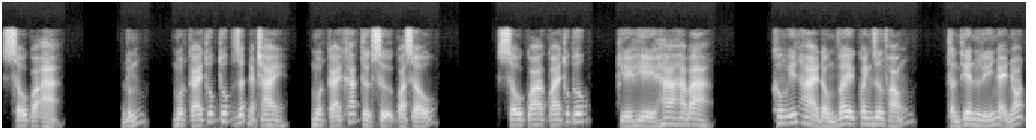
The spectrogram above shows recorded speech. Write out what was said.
xấu quá à. Đúng, một cái thúc thúc rất đẹp trai, một cái khác thực sự quá xấu. Xấu quá quái thúc thúc, hì hì ha ha ba. Không ít hài đồng vây quanh dương phóng, thần thiên lý nhảy nhót.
